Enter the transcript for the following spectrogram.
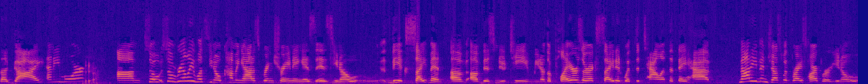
the guy anymore. Yeah. Um, so, so really, what's you know coming out of spring training is is you know the excitement of, of this new team. You know, the players are excited with the talent that they have. Not even just with Bryce Harper. You know,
